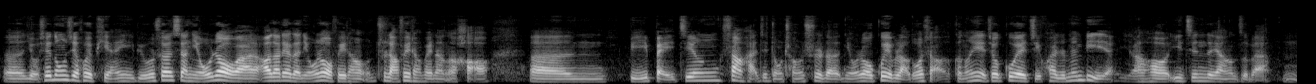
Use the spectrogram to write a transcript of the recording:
呃，有些东西会便宜，比如说像牛肉啊，澳大利亚的牛肉非常质量非常非常的好，嗯，比北京、上海这种城市的牛肉贵不了多少，可能也就贵几块人民币，然后一斤的样子吧，嗯，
